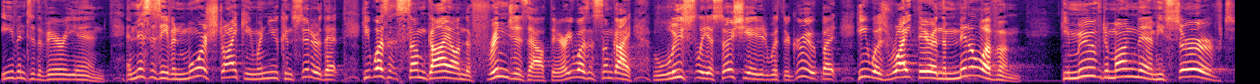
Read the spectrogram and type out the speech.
even to the very end. And this is even more striking when you consider that he wasn't some guy on the fringes out there. He wasn't some guy loosely associated with the group, but he was right there in the middle of them. He moved among them, he served.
